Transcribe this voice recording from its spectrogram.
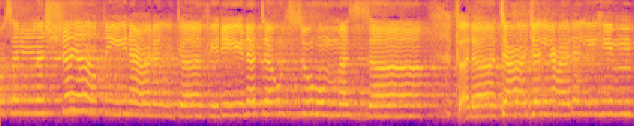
أرسلنا الشياطين على الكافرين تؤزهم مزا؟ فلا تعجل عليهم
